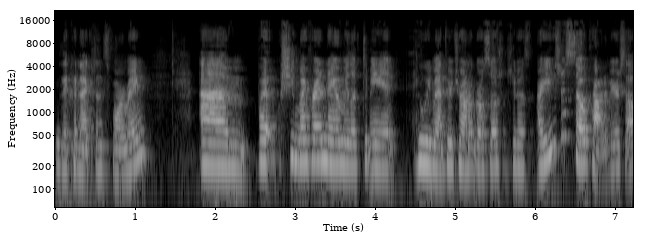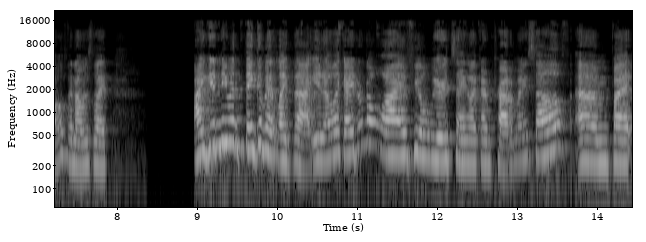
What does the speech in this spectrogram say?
the connections forming. Um, but she, my friend Naomi, looked at me, who we met through Toronto Girl Social. She goes, "Are you just so proud of yourself?" And I was like. I didn't even think of it like that, you know. Like I don't know why I feel weird saying like I'm proud of myself, um, but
